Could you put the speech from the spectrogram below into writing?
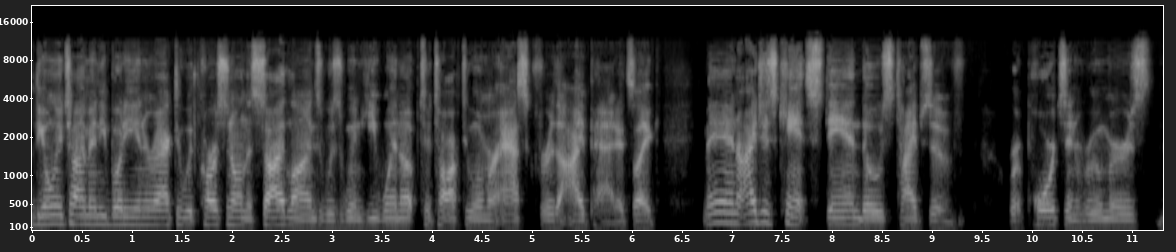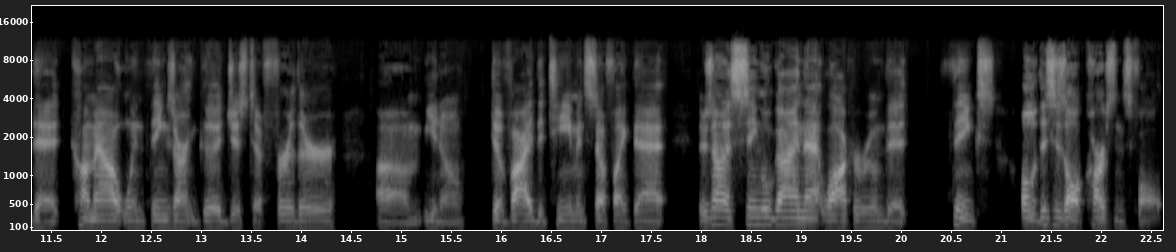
the only time anybody interacted with Carson on the sidelines was when he went up to talk to him or ask for the iPad. It's like, man, I just can't stand those types of reports and rumors that come out when things aren't good just to further, um, you know, divide the team and stuff like that. There's not a single guy in that locker room that thinks, oh, this is all Carson's fault.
